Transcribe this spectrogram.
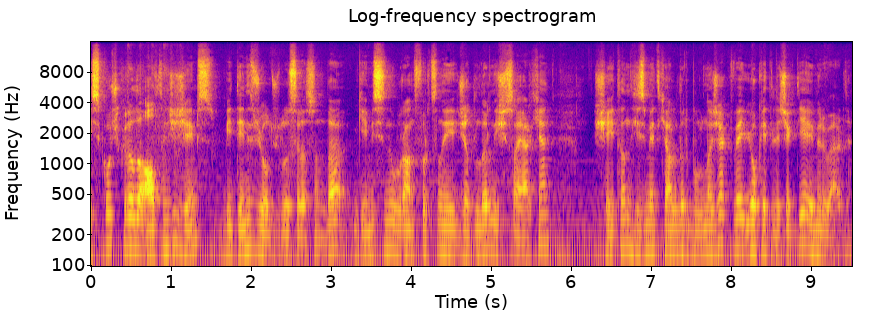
İskoç kralı 6. James bir deniz yolculuğu sırasında gemisini vuran fırtınayı cadıların işi sayarken şeytanın hizmetkarları bulunacak ve yok edilecek diye emir verdi.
